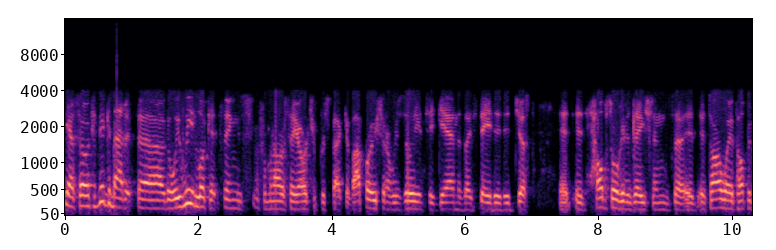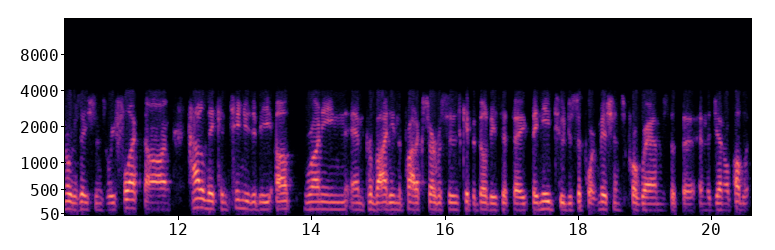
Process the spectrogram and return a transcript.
Yeah, so if you think about it, uh, the way we look at things from an RSA Archer perspective, operational resiliency, again, as I stated, it just it, it helps organizations. Uh, it, it's our way of helping organizations reflect on how do they continue to be up, running, and providing the product, services, capabilities that they, they need to to support missions, programs, that the, and the general public.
